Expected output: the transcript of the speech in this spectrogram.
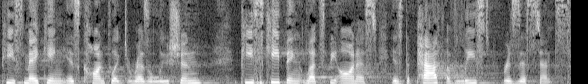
peacemaking is conflict resolution. Peacekeeping, let's be honest, is the path of least resistance.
